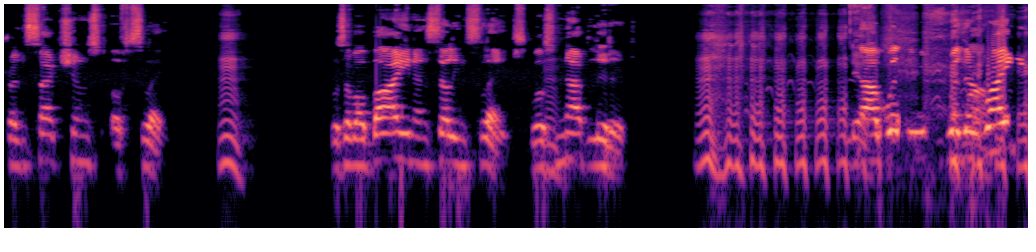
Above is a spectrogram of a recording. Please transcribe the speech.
transactions of slaves. Mm. Was about buying and selling slaves. Was not literature. Now, whether whether writing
